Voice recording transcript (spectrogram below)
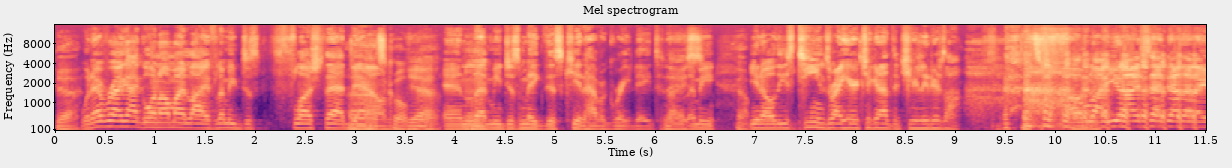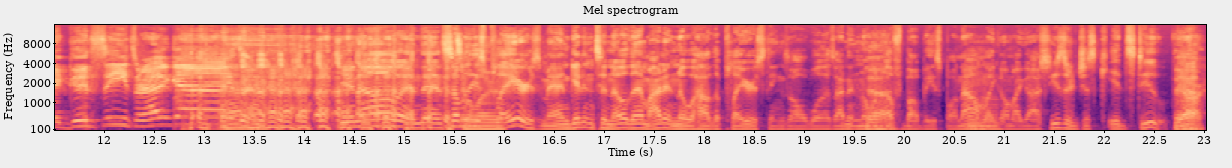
Yeah. whatever I got going on in my life, let me just flush that Ah, down. that's cool. Yeah. And let me just make this kid have a great day today. Nice. Let me, Yeah. you know, these teens right here checking out the cheerleaders. Oh, I'm like, you know, I sat down there like good seats, right, guys? You know, and then some of these hilarious. players, man, getting to know them. I didn't know how the players things all was. I didn't know Yeah. Mm-hmm. enough about baseball. Now I'm like, oh my gosh, these are just kids too. They are.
